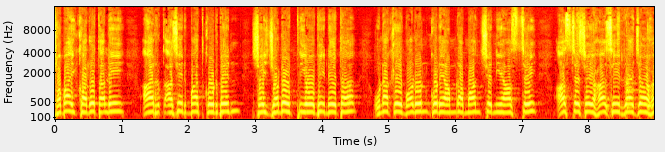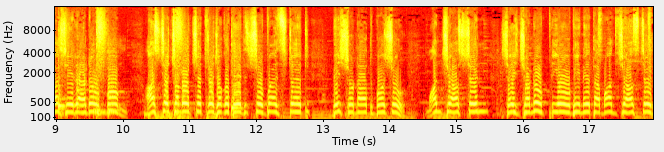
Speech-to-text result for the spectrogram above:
সবাই করতালি আর আশীর্বাদ করবেন সেই জনপ্রিয় অভিনেতা। ওনাকে বরণ করে আমরা মঞ্চে নিয়ে আসছে। আসছে সেই হাসির রাজা, হাসির আডম্বম। আসছে চলচ্চিত্র জগতের সুপারস্টার বিশ্বনাথ বসু। মঞ্চে আসছেন সেই জনপ্রিয় অভিনেতা মঞ্চে আসছেন।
